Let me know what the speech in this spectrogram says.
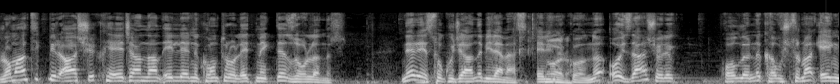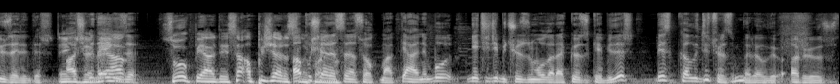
romantik bir aşık heyecandan ellerini kontrol etmekte zorlanır. Nereye sokacağını bilemez elini Doğru. kolunu. O yüzden şöyle kollarını kavuşturmak en güzelidir. En Aşkın güzel. en güzel. soğuk bir yerdeyse apış arasına Apış koymak. arasına sokmak. Yani bu geçici bir çözüm olarak gözükebilir. Biz kalıcı çözümler alıyor, arıyoruz.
